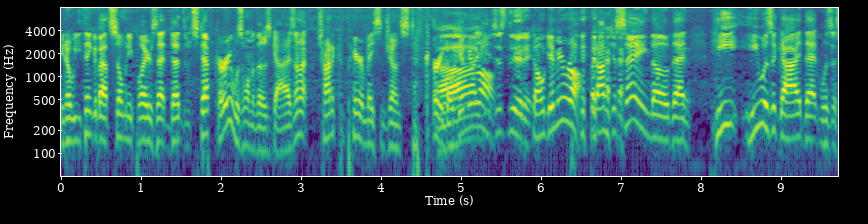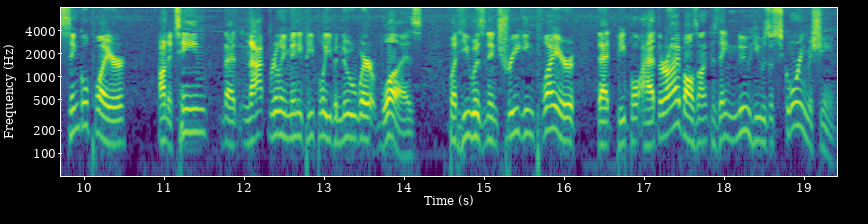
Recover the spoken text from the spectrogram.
you know you think about so many players that does, Steph Curry was one of those guys. I'm not trying to compare Mason Jones to Steph Curry. Don't uh, get me ah, wrong. You just did it. Don't get me wrong. But I'm just saying though that he he was a guy that was a single player on a team that not really many people even knew where it was but he was an intriguing player that people had their eyeballs on because they knew he was a scoring machine.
